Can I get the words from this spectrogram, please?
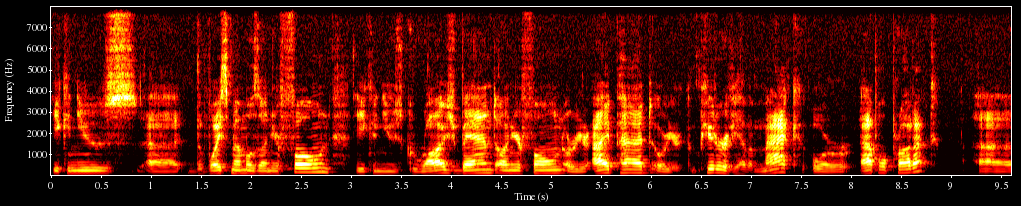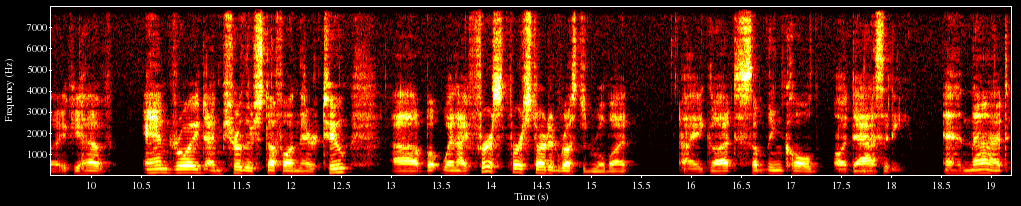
You can use uh, the voice memos on your phone. You can use GarageBand on your phone or your iPad or your computer if you have a Mac or Apple product. Uh, if you have Android, I'm sure there's stuff on there too. Uh, but when I first first started Rusted Robot, I got something called Audacity, and that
